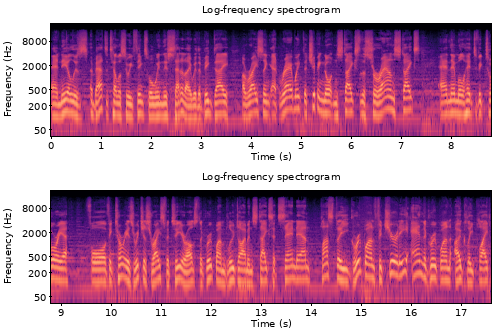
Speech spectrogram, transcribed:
And Neil is about to tell us who he thinks will win this Saturday with a big day of racing at Randwick, the Chipping Norton Stakes, the Surround Stakes, and then we'll head to Victoria for Victoria's richest race for two year olds, the Group 1 Blue Diamond Stakes at Sandown, plus the Group 1 Futurity and the Group 1 Oakleigh Plate.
